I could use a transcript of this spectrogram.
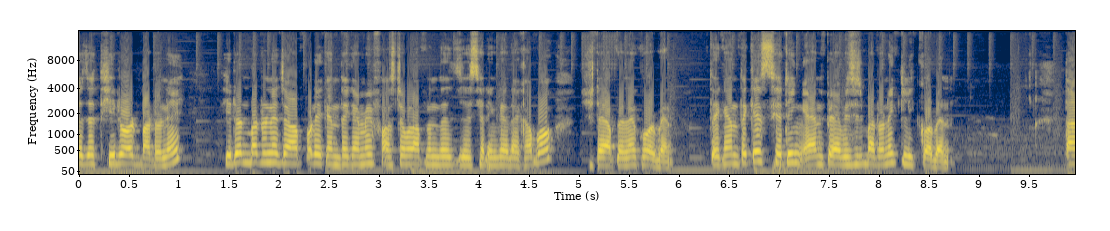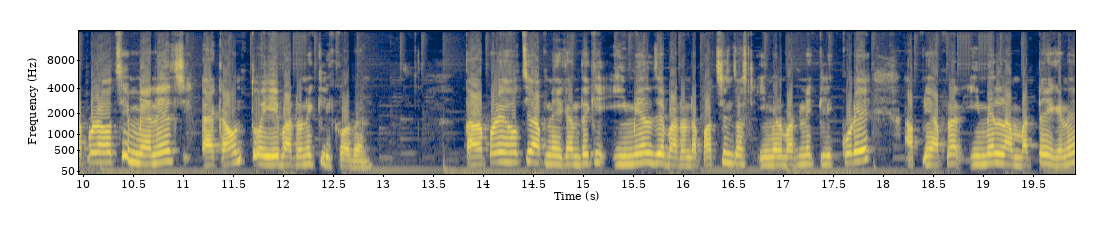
এই যে থ্রি ডট বাটনে থ্রি বাটনে যাওয়ার পর এখান থেকে আমি ফার্স্ট অফ অল আপনাদের যে সেটিংটা দেখাবো সেটা আপনারা করবেন। তো এখান থেকে সেটিং অ্যান্ড প্রাইভেসি বাটনে ক্লিক করবেন। তারপরে হচ্ছে ম্যানেজ অ্যাকাউন্ট তো এই বাটনে ক্লিক করবেন। তারপরে হচ্ছে আপনি এখান থেকে ইমেল যে বাটনটা পাচ্ছেন জাস্ট ইমেল বাটনে ক্লিক করে আপনি আপনার ইমেল নাম্বারটা এখানে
